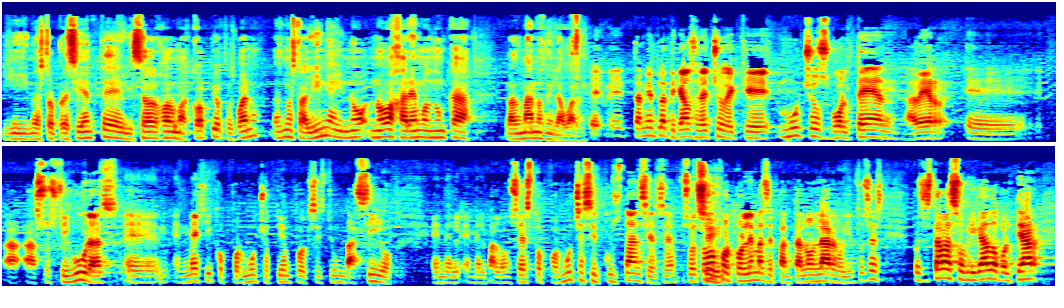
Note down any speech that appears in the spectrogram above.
y nuestro presidente Eliseo Jorge Macopio, pues bueno, es nuestra línea y no, no bajaremos nunca las manos ni la guardia. Eh, eh, también platicamos el hecho de que muchos voltean a ver eh, a, sus figuras. En, México por mucho tiempo existió un vacío en el, en el baloncesto por muchas circunstancias, sobre todo por problemas de pantalón largo. Y entonces, pues estabas obligado a voltear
